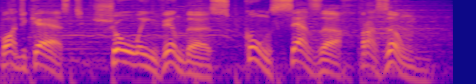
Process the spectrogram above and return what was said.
Podcast Show em Vendas com César Frazão.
